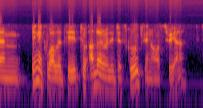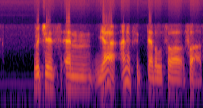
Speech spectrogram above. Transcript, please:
um, inequality to other religious groups in Austria, which is um, yeah unacceptable for for us.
